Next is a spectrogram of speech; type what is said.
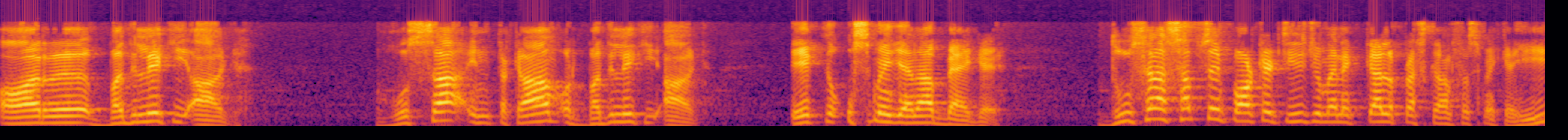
और बदले की आग, गुस्सा, इंतकाम और बदले की आग एक तो उसमें जनाब बह गए। दूसरा सबसे इंपॉर्टेंट चीज़ जो मैंने कल प्रेस कॉन्फ्रेंस में कही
